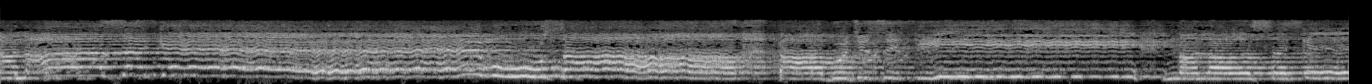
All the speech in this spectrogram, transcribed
نالا سکے موسا تاب جس کی نالا سکے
